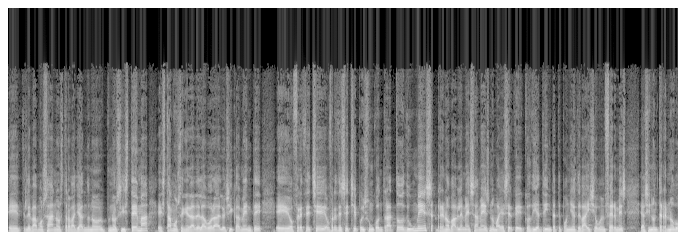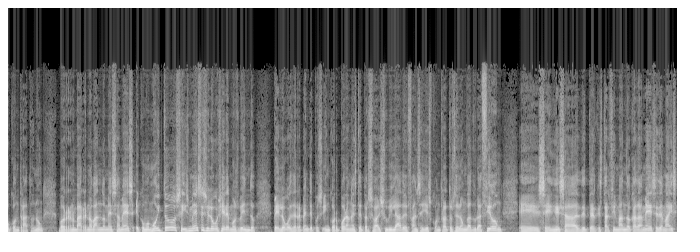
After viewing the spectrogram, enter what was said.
eh, levamos anos traballando no, no sistema, estamos en edade laboral, lóxicamente, eh, ofreceche, ofreceseche pois un contrato de un mes, renovable mes a mes, non vai a ser que, que o día 30 te poñas de baixa ou enfermes e así non te renovo o contrato, non? Vou renovar renovando mes a mes e como moito seis meses e logo xeremos vendo. Pero logo de repente pois incorporan este persoal xubilado e fanselles contratos de longa duración, eh, sen esa de ter que estar firmando cada mes e demais,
